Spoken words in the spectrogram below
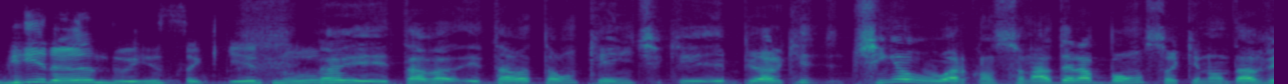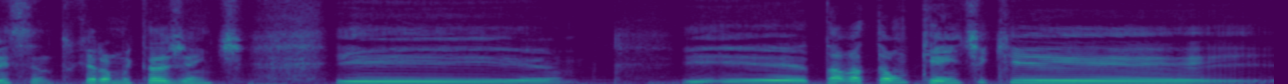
virando isso aqui. No... Não, e tava, e tava tão quente que. Pior que tinha o ar-condicionado, era bom, só que não dava em sinto que era muita gente. E. E, e tava tão quente que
